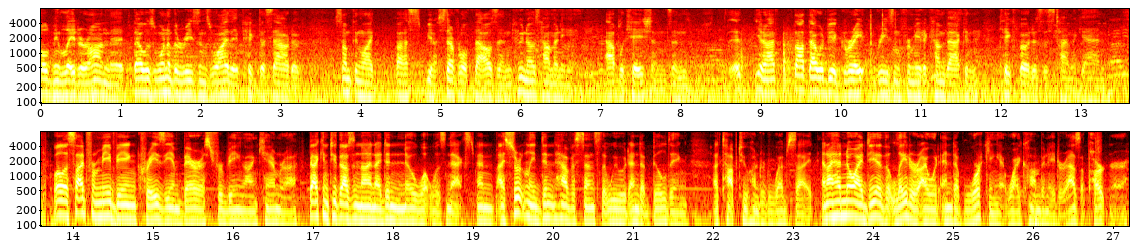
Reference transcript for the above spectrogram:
told me later on that that was one of the reasons why they picked us out of something like us, you know, several thousand, who knows how many applications. And, it, you know, I thought that would be a great reason for me to come back and take photos this time again. Well, aside from me being crazy embarrassed for being on camera, back in 2009 I didn't know what was next. And I certainly didn't have a sense that we would end up building a top 200 website. And I had no idea that later I would end up working at Y Combinator as a partner.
